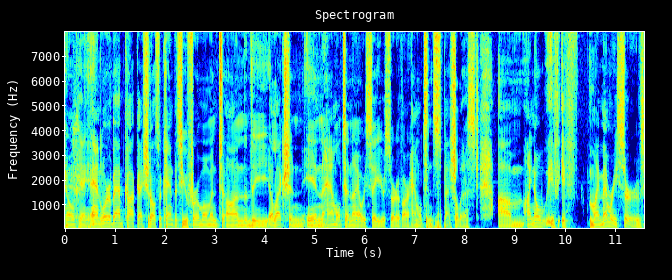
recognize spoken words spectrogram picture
Okay. And Laura Babcock, I should also canvass you for a moment on the election in Hamilton. I always say you're sort of our Hamilton specialist. Um, I know if, if my memory serves,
